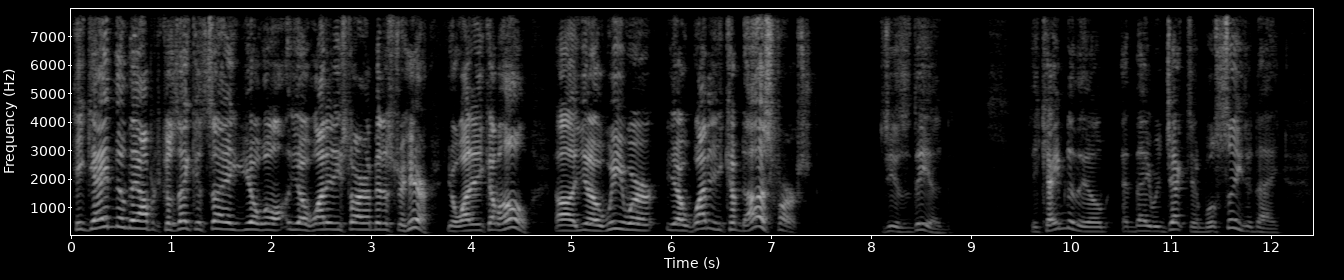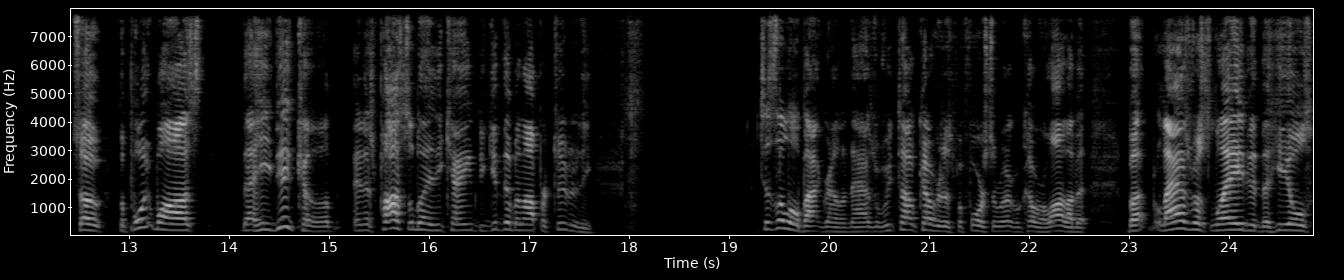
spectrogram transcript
He gave them the opportunity because they could say, you know, well, you know, why didn't he start a ministry here? You know, why didn't he come home? Uh, you know, we were, you know, why didn't he come to us first? Jesus did. He came to them and they rejected him. We'll see today. So the point was that he did come, and it's possible that he came to give them an opportunity just a little background on Nazareth. We talked covered this before, so we're not going to cover a lot of it. But Nazareth laid in the hills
